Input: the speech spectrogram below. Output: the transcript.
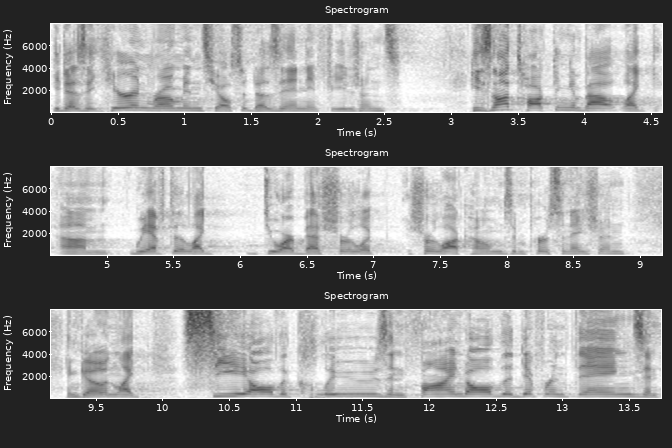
he does it here in Romans, he also does it in Ephesians. He's not talking about like um, we have to like do our best Sherlock, Sherlock Holmes impersonation and go and like see all the clues and find all the different things and,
